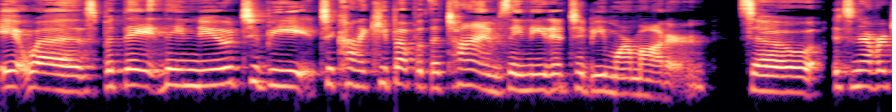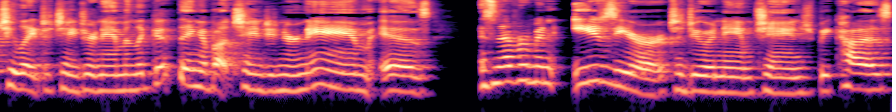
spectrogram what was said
it was, but they, they knew to be, to kind of keep up with the times, they needed to be more modern. So it's never too late to change your name. And the good thing about changing your name is it's never been easier to do a name change because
